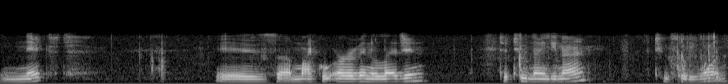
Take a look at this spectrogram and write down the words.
Next is uh, Michael Irvin Legend to 299, 241.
